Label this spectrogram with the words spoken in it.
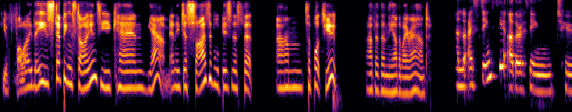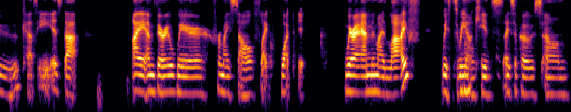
if you follow these stepping stones you can yeah manage a sizable business that um, supports you rather than the other way around. And i think the other thing too kathy is that I am very aware for myself, like what, it, where I am in my life with 3 mm-hmm. young kids, I suppose. Um,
